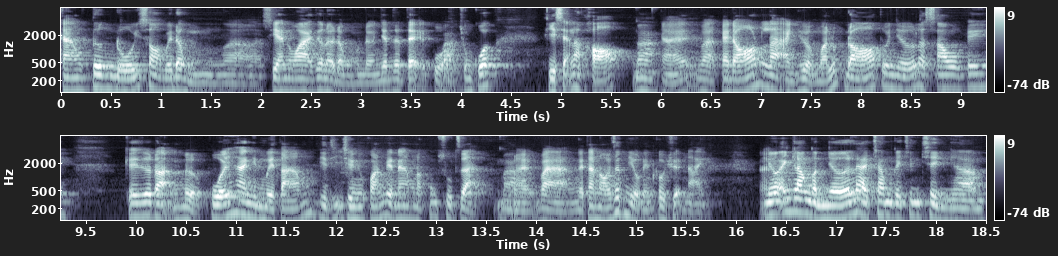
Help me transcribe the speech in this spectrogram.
cao tương đối so với đồng uh, CNY tức là đồng nhân dân tệ của vâng. Trung Quốc thì sẽ là khó vâng. Đấy, và cái đó là ảnh hưởng mà lúc đó tôi nhớ là sau cái cái giai đoạn nửa cuối 2018 thì thị trường chứng khoán Việt Nam nó cũng sụt giảm. Và, và người ta nói rất nhiều đến câu chuyện này. Nếu anh Long còn nhớ là trong cái chương trình uh,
